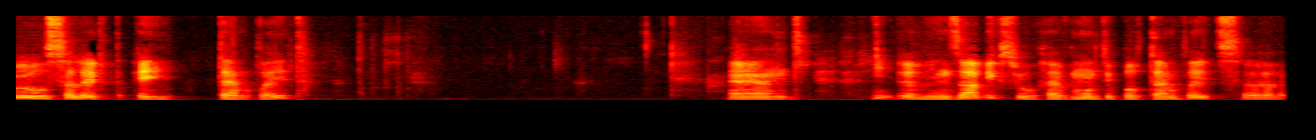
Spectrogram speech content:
we will select a template and in Zabbix you'll have multiple templates uh,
